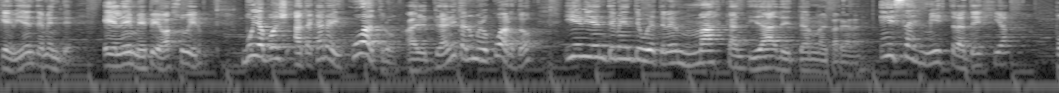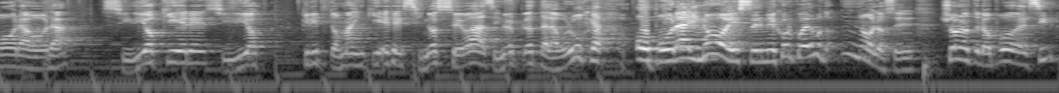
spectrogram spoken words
que evidentemente el MP va a subir, voy a poder atacar al 4, al planeta número 4, y evidentemente voy a tener más cantidad de Eternal para ganar. Esa es mi estrategia por ahora. Si Dios quiere, si Dios CryptoMine quiere, si no se va, si no explota la burbuja, o por ahí no, es el mejor juego del mundo. No lo sé, yo no te lo puedo decir,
